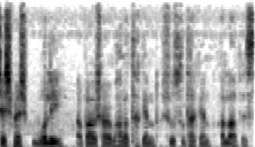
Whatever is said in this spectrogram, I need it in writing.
শেষমেশ বলি আপনারা সবাই ভালো থাকেন সুস্থ থাকেন আল্লাহ হাফেজ।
